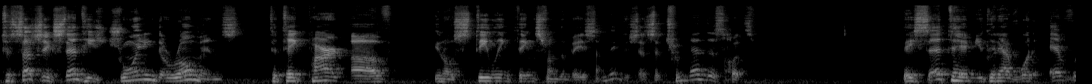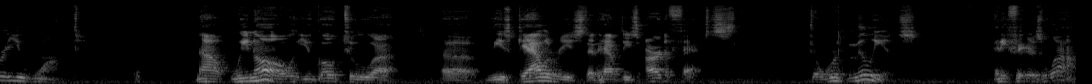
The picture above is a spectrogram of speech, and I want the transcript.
To such an extent, he's joining the Romans to take part of, you know, stealing things from the Beis HaMikdash. That's a tremendous chutzpah. They said to him, "You could have whatever you want." Now we know you go to uh, uh, these galleries that have these artifacts; they're worth millions, and he figures, "Wow,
